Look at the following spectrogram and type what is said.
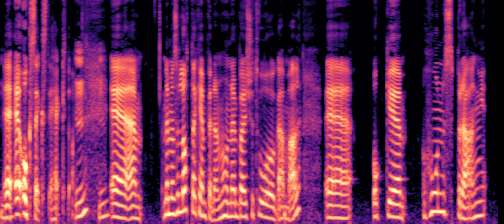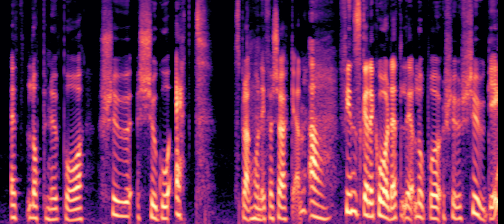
Mm. Eh, och 60 häck då. Mm, mm. Eh, nej men så Lotta Kempinen, hon är bara 22 år gammal eh, och eh, hon sprang ett lopp nu på 7.21 sprang hon i försöken. Ah. Finska rekordet låg på 7.20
